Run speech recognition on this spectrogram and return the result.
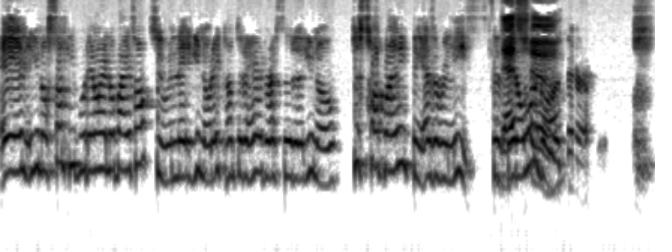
And you know, some people they don't have nobody to talk to, and they, you know, they come to the hairdresser to, you know, just talk about anything as a release because they don't want to go to therapy.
